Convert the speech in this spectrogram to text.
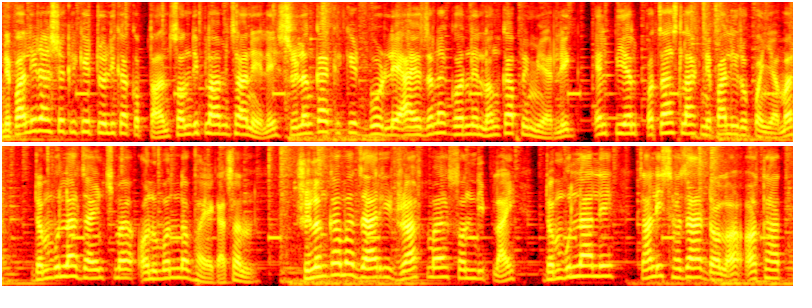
नेपाली राष्ट्रिय क्रिकेट टोलीका कप्तान सन्दीप लामिछानेले श्रीलङ्का क्रिकेट बोर्डले आयोजना गर्ने लङ्का प्रिमियर लिग एलपिएल पचास लाख नेपाली रुपैयाँमा डम्बुल्ला जाइन्ट्समा अनुबन्ध भएका छन्। श्रीलङ्कामा जारी ड्राफ्टमा सन्दीपलाई डम्बुल्लाले चालिस हजार डलर अर्थात्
